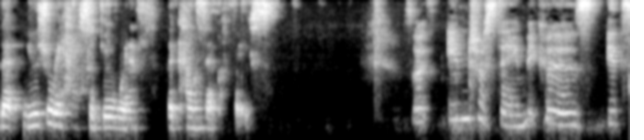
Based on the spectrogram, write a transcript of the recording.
that usually has to do with the concept of face. So it's interesting because it's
